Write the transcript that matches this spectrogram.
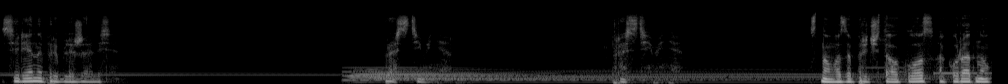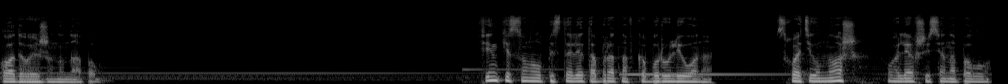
Сирены приближались. «Прости меня. Прости меня». Снова запричитал Клосс, аккуратно укладывая жену на пол. Финки сунул пистолет обратно в кобуру Леона, схватил нож, валявшийся на полу,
